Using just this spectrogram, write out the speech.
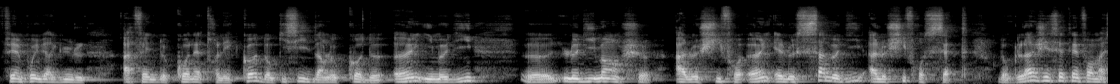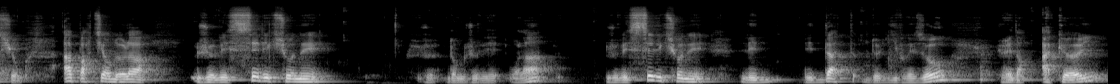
fais un point virgule afin de connaître les codes, donc ici dans le code 1, il me dit le dimanche a le chiffre 1 et le samedi a le chiffre 7. Donc là j'ai cette information. À partir de là, je vais sélectionner, donc je vais, voilà, je vais sélectionner les, dates de livraison, je vais dans accueil,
